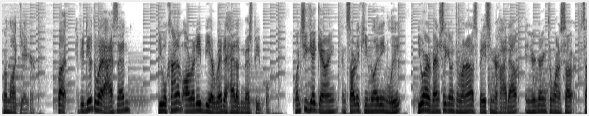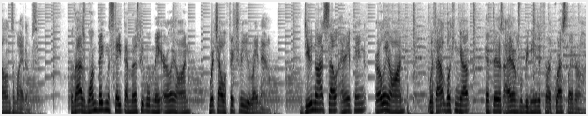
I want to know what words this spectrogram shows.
to unlock Jaeger. But if you do it the way I said, you will kind of already be a raid ahead of most people. Once you get going and start accumulating loot, you are eventually going to run out of space in your hideout and you're going to want to start selling some items. Well that is one big mistake that most people make early on, which I will fix for you right now. Do not sell anything early on without looking up if those items will be needed for a quest later on.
